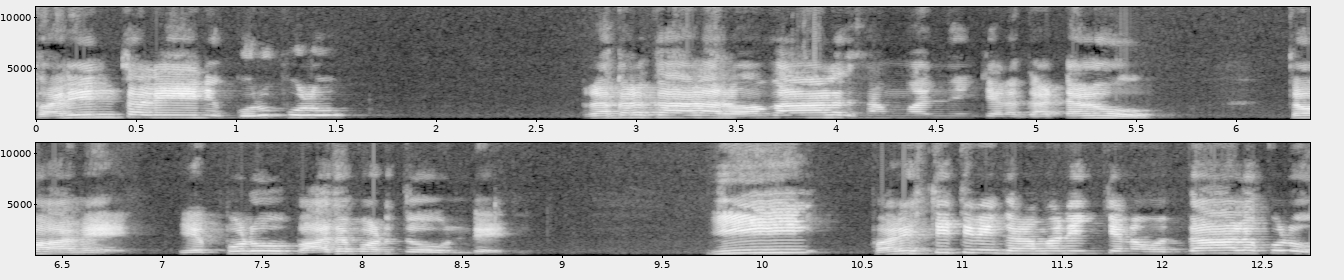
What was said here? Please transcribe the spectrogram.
భరించలేని కురుపులు రకరకాల రోగాలకు సంబంధించిన గడ్డలుతో ఆమె ఎప్పుడూ బాధపడుతూ ఉండేది. ఈ పరిస్థితిని గమనించిన ఉద్దాలకుడు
